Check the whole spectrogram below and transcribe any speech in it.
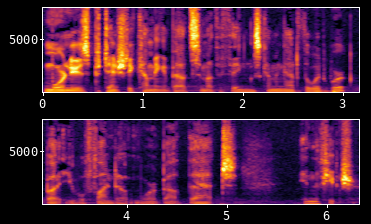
More news potentially coming about some other things coming out of the woodwork, but you will find out more about that in the future.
